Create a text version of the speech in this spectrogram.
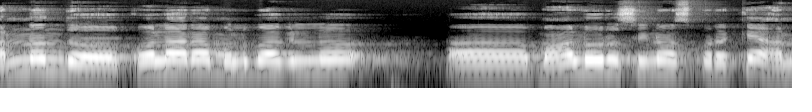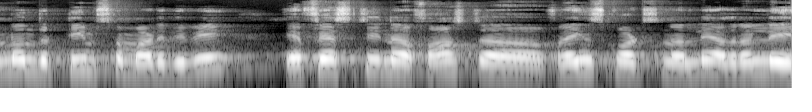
ಹನ್ನೊಂದು ಕೋಲಾರ, ಮುಲ್ಬಾಗಿಲು ಮಾಲೂರು, ಶ್ರೀನಿವಾಸಪುರಕ್ಕೆ ಹನ್ನೊಂದು ಟೀಮ್ಸ್ನ ಮಾಡಿದ್ದೀವಿ ಎಫ್ ಎಸ್ ಟಿನ ಫಾಸ್ಟ್ ಫ್ಲೈಯಿಂಗ್ ಸ್ಕ್ವಾಡ್ಸ್ನಲ್ಲಿ ಅದರಲ್ಲಿ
